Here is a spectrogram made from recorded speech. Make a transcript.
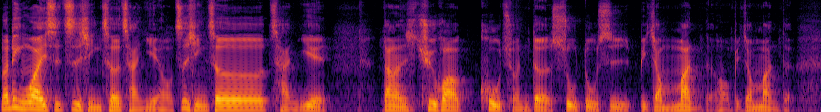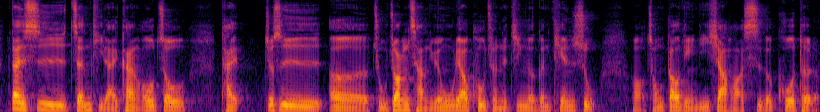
那另外是自行车产业哦，自行车产业当然去化。库存的速度是比较慢的哦，比较慢的。但是整体来看，欧洲台就是呃组装厂原物料库存的金额跟天数哦，从高点已经下滑四个 quarter 了。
